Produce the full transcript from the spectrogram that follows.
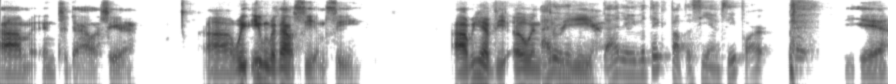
um, into Dallas here. Uh, we even without CMC, uh, we have the 0 and I didn't even 3. I didn't even think about the CMC part. Yeah,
